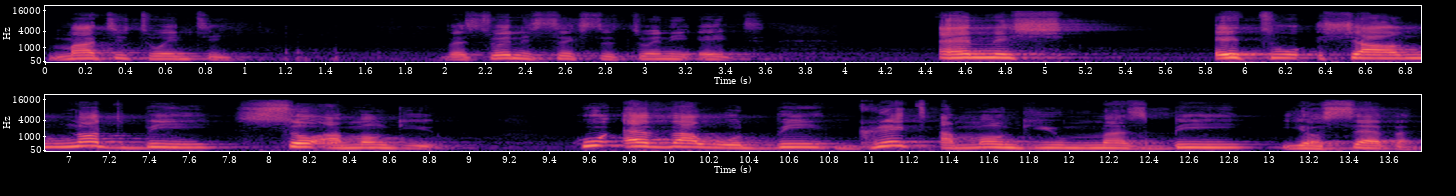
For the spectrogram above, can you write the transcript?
Matthew 20, verse 26 to 28. And it, it shall not be so among you Whoever would be great among you must be your servant.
